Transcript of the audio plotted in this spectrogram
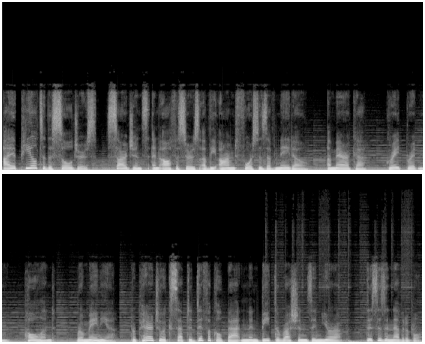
I appeal to the soldiers, sergeants, and officers of the armed forces of NATO, America, Great Britain, Poland, Romania, prepare to accept a difficult baton and beat the Russians in Europe. This is inevitable.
